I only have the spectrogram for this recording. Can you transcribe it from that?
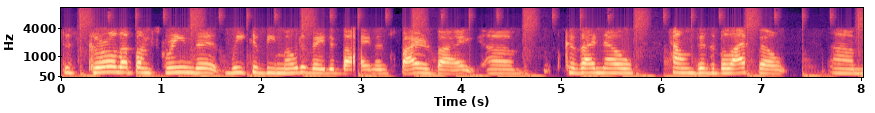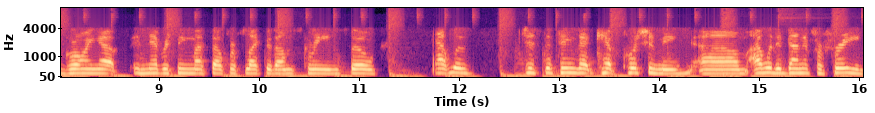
this girl up on screen that we could be motivated by and inspired by. Because I know how invisible I felt um, growing up and never seeing myself reflected on screen. So that was just the thing that kept pushing me. Um, I would have done it for free.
